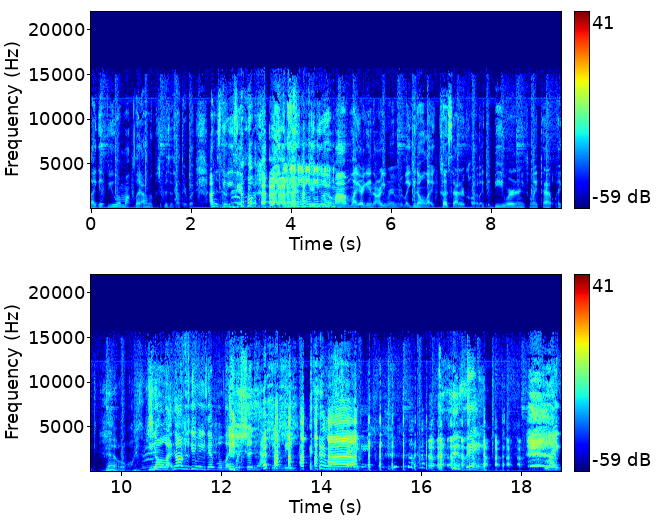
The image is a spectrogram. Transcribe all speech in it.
like if you and mom like I don't want to put your business out there, but I'm just giving you an example. like if you and mom like are getting an argument over like you know like cuss out or call her like the B word or anything like that, like No. you don't like. No, I'm just giving you an example of like what shouldn't happen to me. I'm just saying. Like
